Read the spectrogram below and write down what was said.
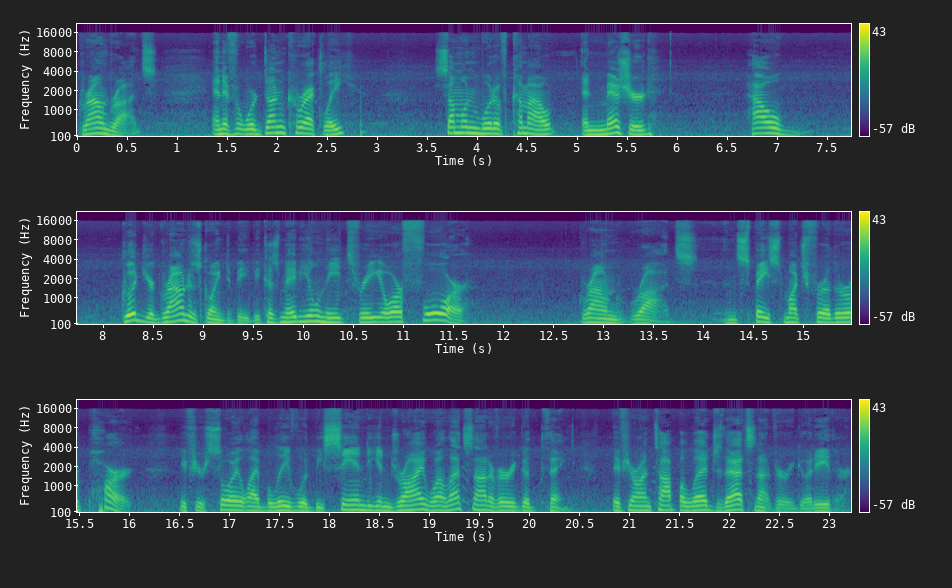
ground rods. And if it were done correctly, someone would have come out and measured how good your ground is going to be because maybe you'll need three or four ground rods and spaced much further apart. If your soil, I believe, would be sandy and dry, well, that's not a very good thing. If you're on top of a ledge, that's not very good either.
